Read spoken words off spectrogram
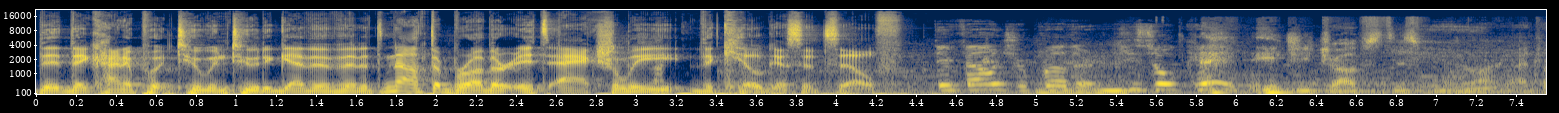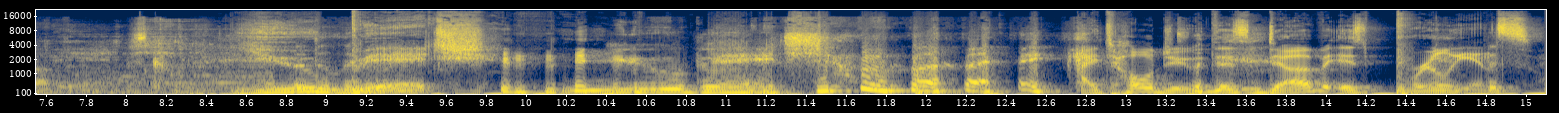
that they kind of put two and two together that it's not the brother, it's actually the Kilgis itself. They found your brother. He's okay. AG drops this one line. I dropped it. in You The bitch. you bitch. I told you, this dub is brilliance.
